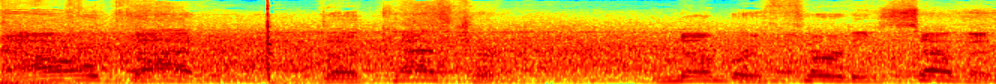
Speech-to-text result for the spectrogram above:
Now batting the catcher, number 37,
